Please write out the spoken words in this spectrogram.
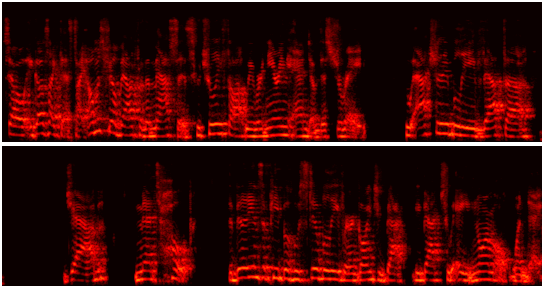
So it goes like this I almost feel bad for the masses who truly thought we were nearing the end of this charade, who actually believed that the jab meant hope. The billions of people who still believe we're going to back, be back to a normal one day.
